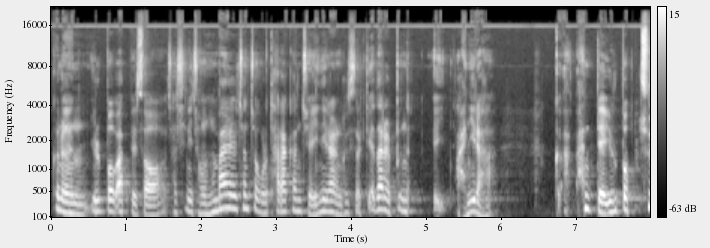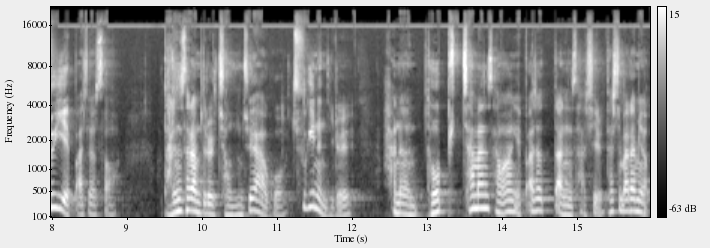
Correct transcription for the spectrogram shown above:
그는 율법 앞에서 자신이 정말 전적으로 타락한 죄인이라는 것을 깨달을 뿐 아니라 그 한때 율법주의에 빠져서 다른 사람들을 정죄하고 죽이는 일을 하는 더 비참한 상황에 빠졌다는 사실, 다시 말하면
